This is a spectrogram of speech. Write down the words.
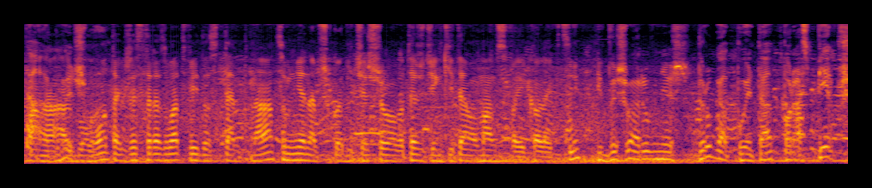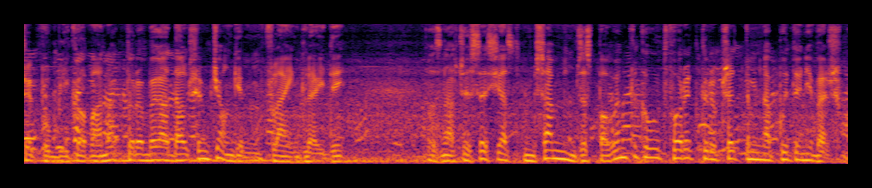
Tak, albumu, także jest teraz łatwiej dostępna, co mnie na przykład ucieszyło, bo też dzięki temu mam w swojej kolekcji. I wyszła również druga płyta, po raz pierwszy publikowana, która była dalszym ciągiem Flying Lady. To znaczy sesja z tym samym zespołem, tylko utwory, które przedtem na płytę nie weszły.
